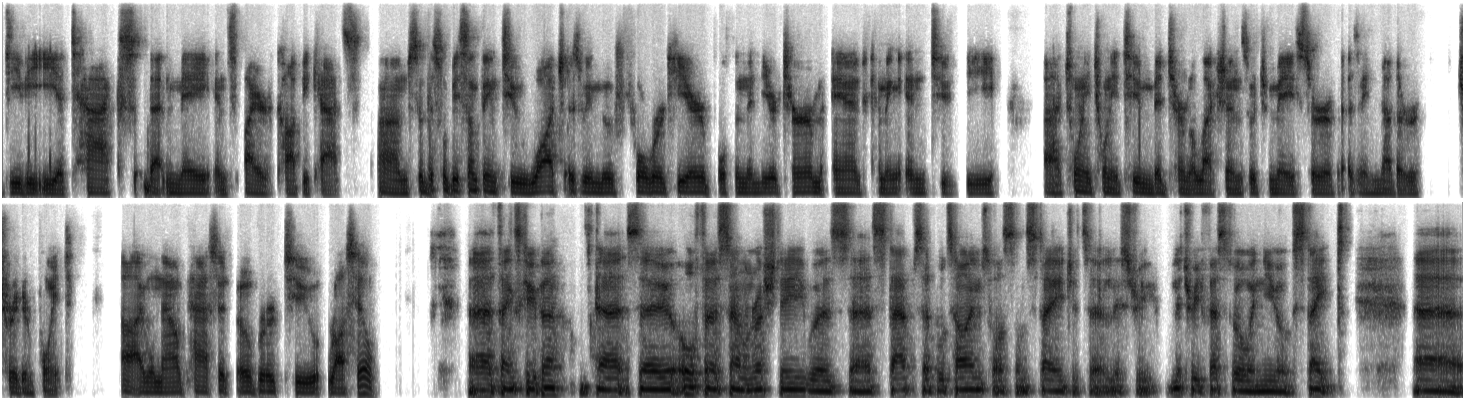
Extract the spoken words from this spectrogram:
DVE attacks that may inspire copycats. Um, so, this will be something to watch as we move forward here, both in the near term and coming into the uh, 2022 midterm elections, which may serve as another trigger point. Uh, I will now pass it over to Ross Hill. Uh, thanks, Cooper. Uh, so, author Salman Rushdie was uh, stabbed several times whilst on stage at a literary, literary festival in New York State. Uh,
